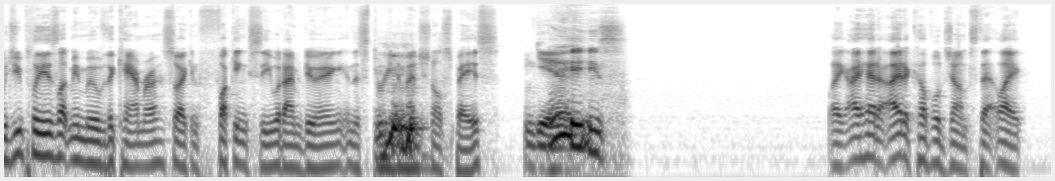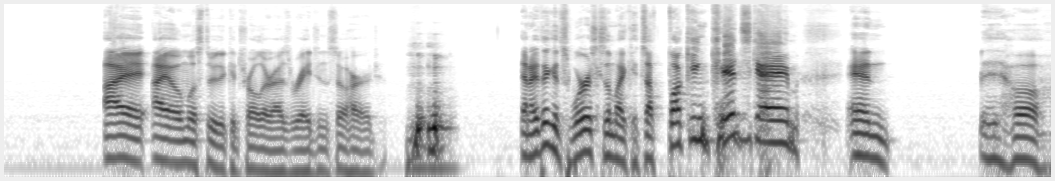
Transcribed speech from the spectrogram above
would you please let me move the camera so I can fucking see what I'm doing in this three dimensional space? Yeah. Please. Like I had I had a couple jumps that like I I almost threw the controller. I was raging so hard, and I think it's worse because I'm like it's a fucking kids game, and eh, oh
